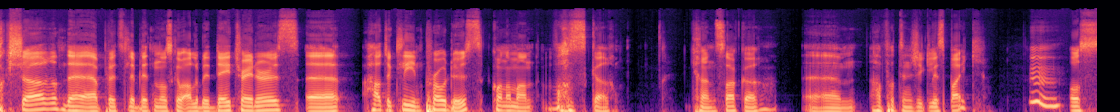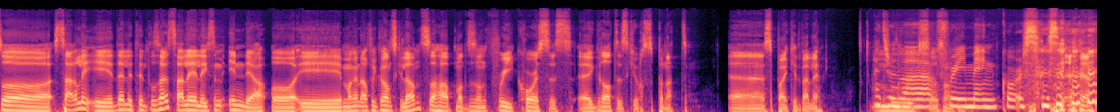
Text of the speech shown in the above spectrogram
aksjer. Det er plutselig blitt, Nå skal alle bli daytraders. Uh, how to clean produce. Hvordan man vasker grønnsaker. eh, har fått en skikkelig spike. Og så, særlig i det er litt interessant, særlig i liksom India og i mange afrikanske land, så har på en måte sånn free courses, eh, gratiskurs på nett, eh, spiket veldig. Jeg trodde det var sånn. free main courses. ja.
